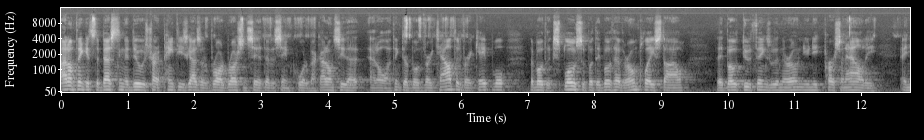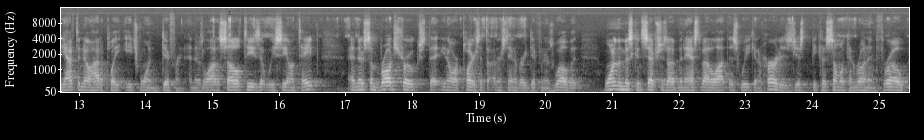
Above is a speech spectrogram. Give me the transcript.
I don't think it's the best thing to do is try to paint these guys with a broad brush and say that they're the same quarterback. I don't see that at all. I think they're both very talented, very capable. They're both explosive, but they both have their own play style. They both do things within their own unique personality, and you have to know how to play each one different. And there's a lot of subtleties that we see on tape, and there's some broad strokes that you know our players have to understand are very different as well. But one of the misconceptions I've been asked about a lot this week and I've heard is just because someone can run and throw,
